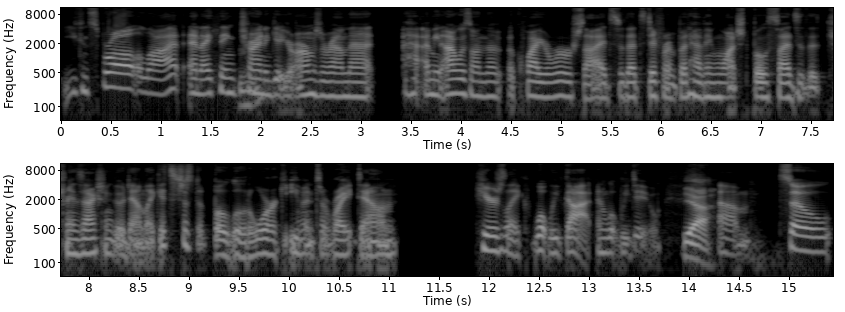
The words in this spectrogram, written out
You can sprawl a lot. And I think Mhm. trying to get your arms around that. I mean, I was on the acquirer side, so that's different. But having watched both sides of the transaction go down, like it's just a boatload of work even to write down here's like what we've got and what we do. Yeah. Um, so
